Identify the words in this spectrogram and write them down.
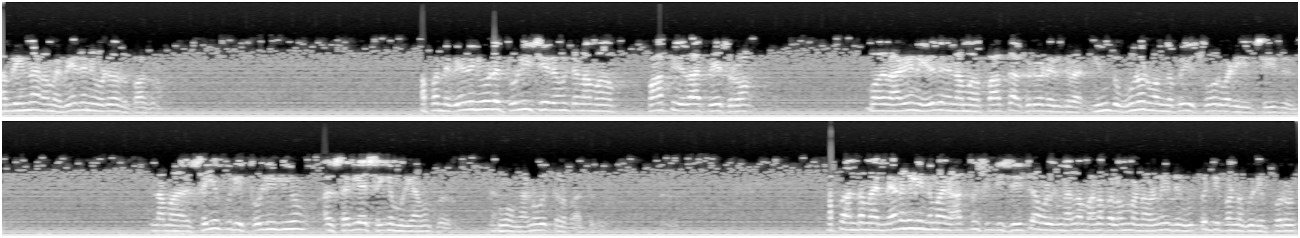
அப்படின்னா நம்ம வேதனையோடு அதை பார்க்குறோம். அப்போ அந்த வேதனையோட தொழில் செய்கிறவன்ட்ட நம்ம பார்த்து ஏதாவது பேசுகிறோம் முதலாளின்னு எது நம்ம பார்த்தா அக்கறையோடு இருக்கிறார். இந்த உணர்வு அங்கே போய் சோர்வடைய செய்து நம்ம செய்யக்கூடிய தொழிலையும் அது சரியாக செய்ய முடியாமல் போயிடும். நம்ம உங்கள் அனுபவத்தில் பார்த்துக்கணும் அப்போ அந்த மாதிரி நேரங்களில் இந்த மாதிரி ஆத்ம சுத்தி செய்து அவங்களுக்கு நல்ல மனபலம் மனவளம் இதை உற்பத்தி பண்ணக்கூடிய பொருள்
